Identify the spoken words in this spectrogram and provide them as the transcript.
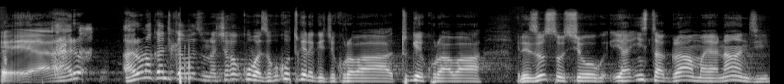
Eh. Haro nakandi kabazo nashaka kubaza kuko tugerageje kuraba tugiye kuraba rezo sosio ya Instagram ya Nandi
